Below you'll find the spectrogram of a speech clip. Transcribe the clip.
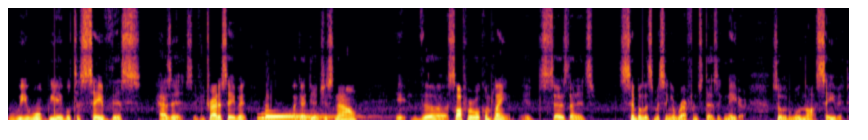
we won't be able to save this as is. If you try to save it like I did just now it, the software will complain. It says that its symbol is missing a reference designator so it will not save it.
